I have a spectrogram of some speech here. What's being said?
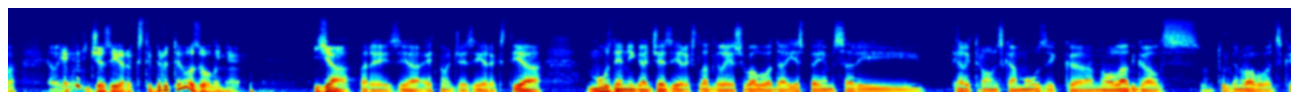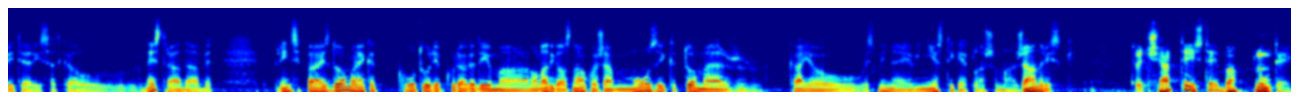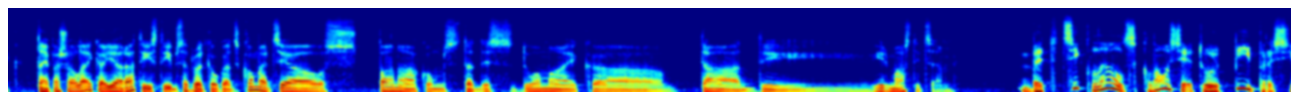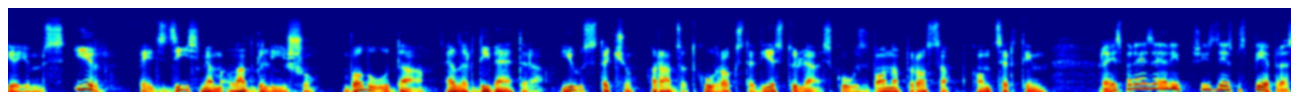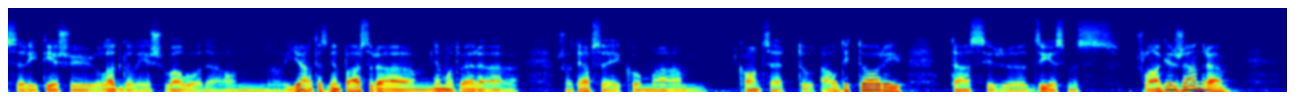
Ja ir džēza ieraksti, Birute Ozoliņai. Jā, pareizi, jā, etnoģēza ieraksti. Jā. Mūsdienīgā džēza ieraksts latviešu valodā iespējams arī elektroniskā mūzika no Latvijas. Tur gan valodas kritērijas atkal nestrādā, bet, Principā es domāju, ka kultūra, jebkurā gadījumā no Latvijas nākošā mūzika, tomēr, kā jau es minēju, viņi ies tikai plašumā, žanriski. Taču attīstība notiek. Tā pašā laikā, ja ar attīstību saprot kaut kādus komerciālus panākumus, tad es domāju, ka tādi ir masticami. Bet cik liels klausītāju pieprasījums ir pēc dzīsmēm latgalīšu valodā, LRD vēterā. Jūs taču redzat, ko raksta viestuļās, ko zvana prosa koncertim. Reiz reizē arī šīs dziesmas pieprasa arī tieši latviešu valodā. Un, jā, tas gan pārsvarā ņemot vērā šo apsveikuma koncertu auditoriju, tās ir dziesmas šlāgeru žanrā.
